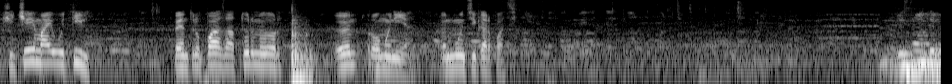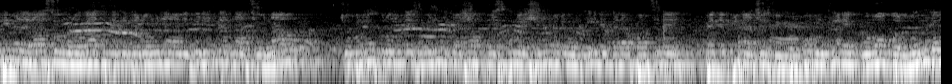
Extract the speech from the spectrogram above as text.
și cei mai utili pentru paza turmelor în România, în Munții Carpați. Este una dintre primele rase omologate de către România la nivel internațional. Ciobănescu românesc meritic, așa cum spune și numele, un câine care aparține pe deplin acestui popor, un câine cu robă lungă,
